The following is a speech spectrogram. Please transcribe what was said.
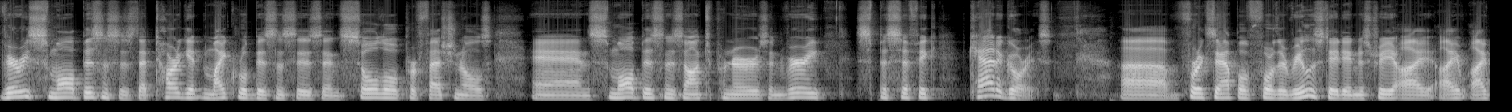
very small businesses, that target micro businesses and solo professionals and small business entrepreneurs in very specific categories. Uh, for example, for the real estate industry, I, I, I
